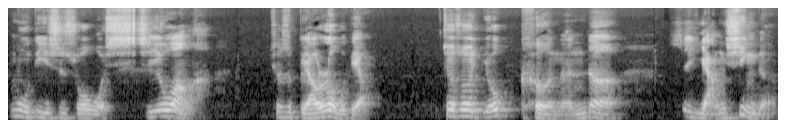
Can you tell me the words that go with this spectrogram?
目的是说我希望啊，就是不要漏掉，就是说有可能的是阳性的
